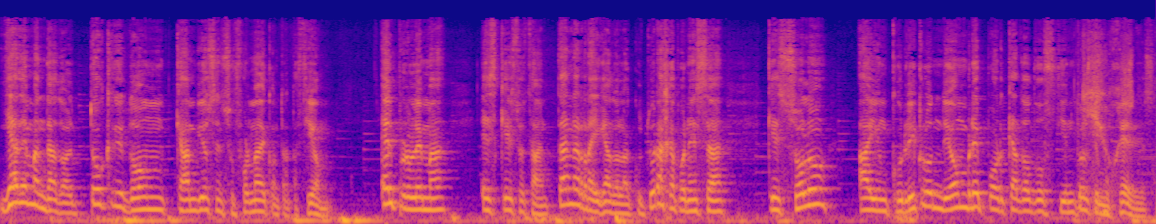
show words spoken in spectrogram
y ha demandado al Tokyo Dome cambios en su forma de contratación. El problema es que esto está tan arraigado en la cultura japonesa que solo hay un currículum de hombre por cada 200 de mujeres,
